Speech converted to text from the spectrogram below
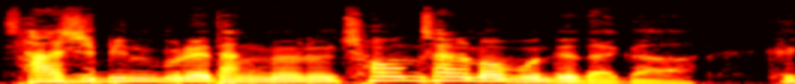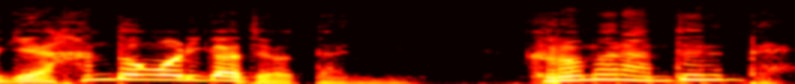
40인분의 당면을 처음 삶아본 데다가 그게 한 덩어리가 되었다니. 그러면 안 되는데.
